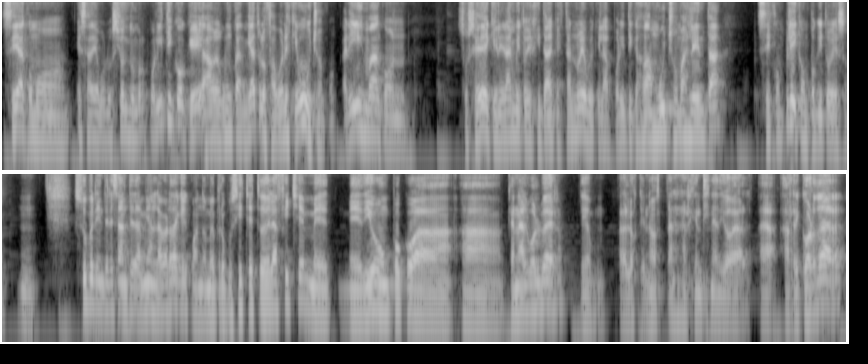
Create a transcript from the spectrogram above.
sea como esa devolución de humor político que a algún candidato lo favorezca mucho, con carisma, con... Sucede que en el ámbito digital que está nuevo y que la política va mucho más lenta, se complica un poquito eso. Mm. Súper interesante, Damián. La verdad que cuando me propusiste esto del afiche, me, dio un poco a, Canal Volver, para los que no están en Argentina, digo, a, recordar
